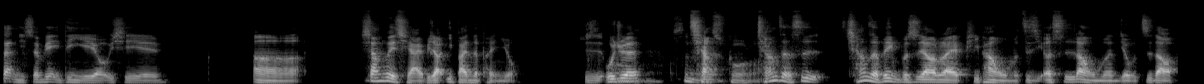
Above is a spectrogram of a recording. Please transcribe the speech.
但你身边一定也有一些，呃，相对起来比较一般的朋友，就是我觉得强强者是强者，并不是要来批判我们自己，而是让我们有知道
